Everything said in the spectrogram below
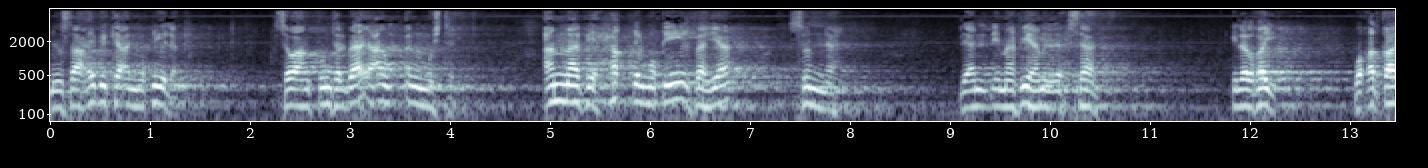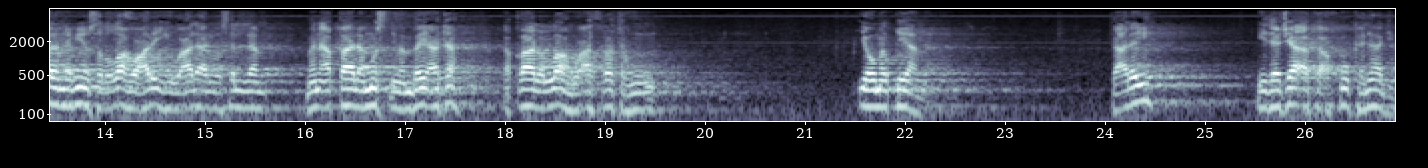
من صاحبك أن يقيلك. سواء كنت البائع أو المشتري. أما في حق المقيل فهي سنة لأن لما فيها من الإحسان إلى الغير. وقد قال النبي صلى الله عليه وعلى آله وسلم من أقال مسلما بيعته أقال الله عثرته يوم القيامة. فعليه إذا جاءك أخوك نادم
